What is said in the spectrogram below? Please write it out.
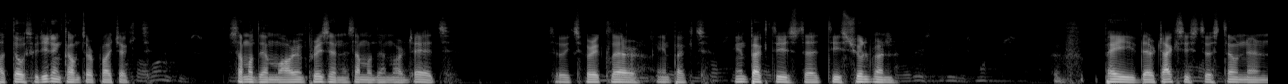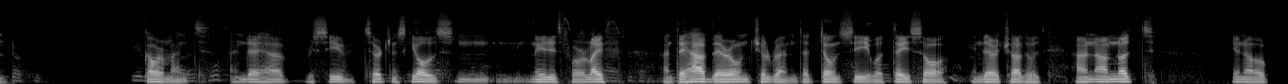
But those who didn't come to our project, some of them are in prison and some of them are dead. So it's very clear impact. Impact is that these children pay their taxes to Estonian government and they have received certain skills needed for life and they have their own children that don't see what they saw in their childhood and i'm not you know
